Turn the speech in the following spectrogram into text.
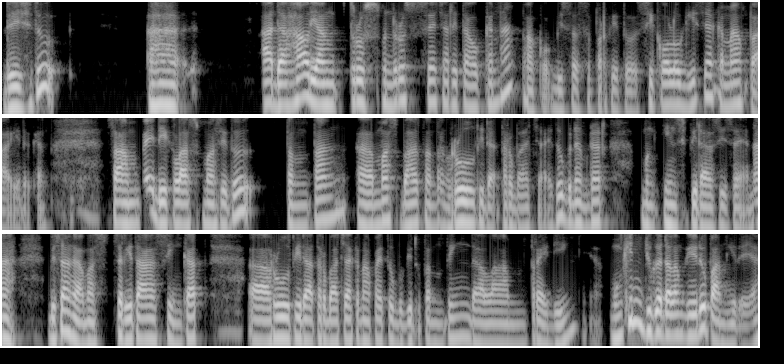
di situ, uh, ada hal yang terus-menerus saya cari tahu, kenapa kok bisa seperti itu? Psikologisnya kenapa gitu kan. Sampai di kelas Mas itu tentang, uh, Mas bahas tentang rule tidak terbaca, itu benar-benar menginspirasi saya. Nah, bisa nggak Mas cerita singkat, uh, rule tidak terbaca kenapa itu begitu penting dalam trading ya, mungkin juga dalam kehidupan gitu ya,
